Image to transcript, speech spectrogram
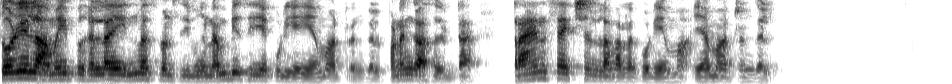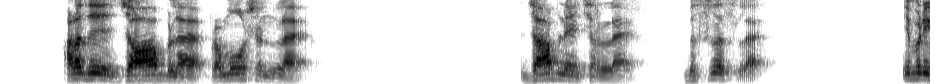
தொழில் அமைப்புகளில் இன்வெஸ்ட்மெண்ட்ஸ் இவங்க நம்பி செய்யக்கூடிய ஏமாற்றங்கள் பணங்காசு டிரான்சாக்ஷனில் வரக்கூடிய மா- ஏமாற்றங்கள் அல்லது ஜாபில் ப்ரமோஷனில் ஜாப் நேச்சரில் பிஸ்னஸில் இப்படி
